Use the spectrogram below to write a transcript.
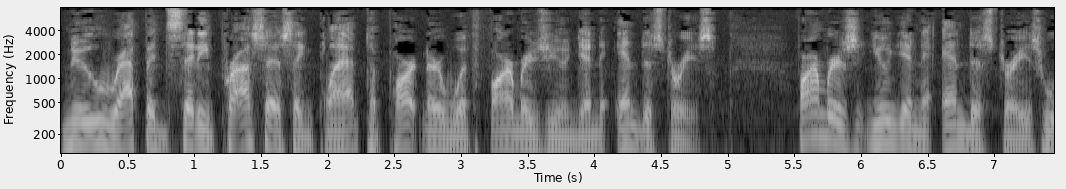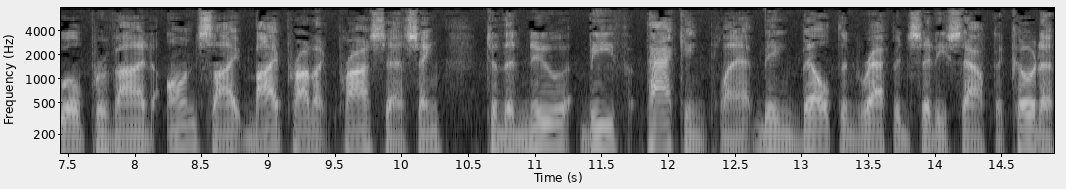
New Rapid City processing plant to partner with Farmers Union Industries. Farmers Union Industries will provide on-site byproduct processing to the new beef packing plant being built in Rapid City, South Dakota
